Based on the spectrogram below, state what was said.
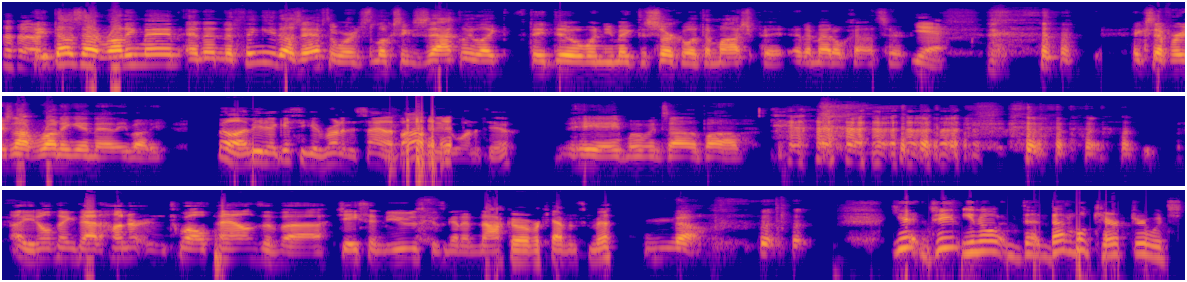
he does that running man, and then the thing he does afterwards looks exactly like they do when you make the circle at the mosh pit at a metal concert. yeah. Except for he's not running into anybody. Well, I mean, I guess he could run into Silent Bob if he wanted to. He ain't moving Silent Bob. Oh, you don't think that 112 pounds of uh, Jason Mewes is going to knock over Kevin Smith? no. Yeah, Jay, you know that that whole character, which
